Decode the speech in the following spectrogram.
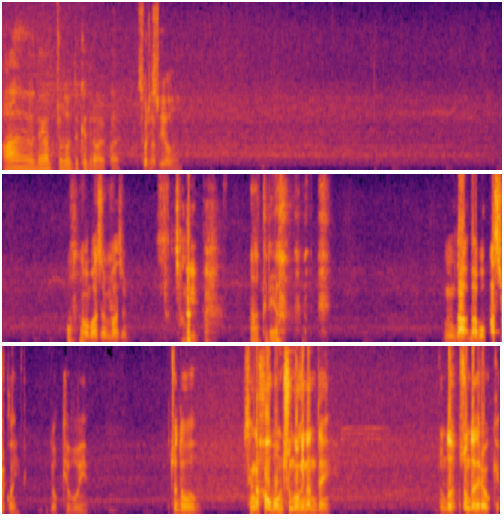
아유, 내가 좀 더 늦게 들어갈 걸. 소리. 탑이요. 어, 맞음, 맞음. 장비 이빨 아, 그래요? 음, 나, 나 못 봤을 거임. 이게 오케이 보임. 저도 생각하고 멈춘 거긴 한데. 좀 더, 좀 더 내려올게.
